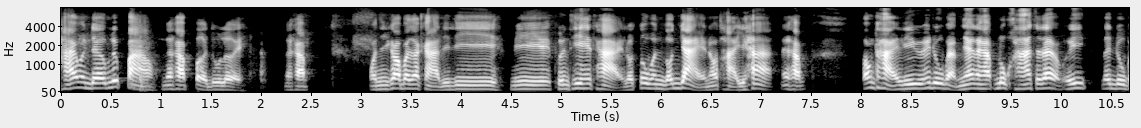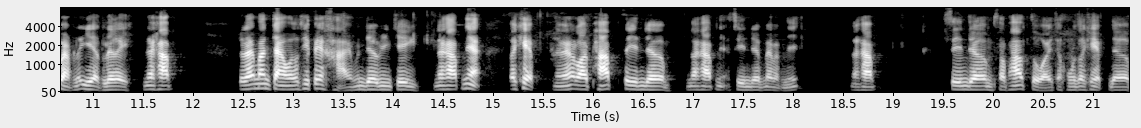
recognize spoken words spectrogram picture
ท้ายมันเดิมหรือเปล่านะครับ เปิดดูเลยนะครับ วันนี้ก็บรรยากาศดีๆ มีพื้นที่ให้ถ่ายรถตู้มันรถใหญ่เนาะถ่ายยากนะครับ ต้องถ่ายรีวิวให้ดูแบบนี้นะครับ ลูกค้าจะได้แบบเอ้ยได้ดูแบบละเอียดเลยนะครับ จะได้มั่นใจว่ารถที่เป้ขายมันเดิมจริงๆนะครับเนี่ยตะเข็บเห็นไหมรอยพับซีนเดิมนะครับเนี่ยซีนเดิมเป็นแบบนี้นะครับ ซีนเดิมสภาพสวยตะคงตะเข็บเดิม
